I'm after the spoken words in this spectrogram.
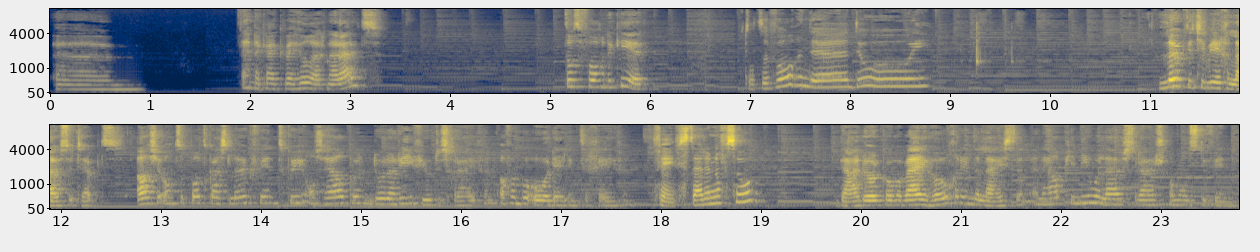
Ehm, en daar kijken we heel erg naar uit. Tot de volgende keer. Tot de volgende. Doei. Leuk dat je weer geluisterd hebt. Als je onze podcast leuk vindt, kun je ons helpen door een review te schrijven of een beoordeling te geven. Vijf sterren of zo? Daardoor komen wij hoger in de lijsten en help je nieuwe luisteraars om ons te vinden.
